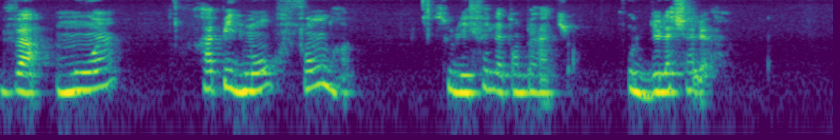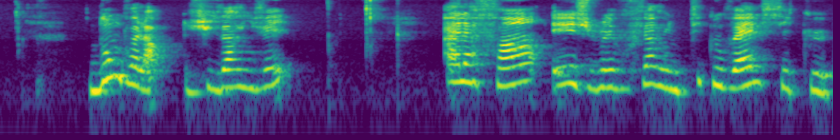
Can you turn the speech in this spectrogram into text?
va moins rapidement fondre l'effet de la température ou de la chaleur. Donc voilà, je suis arrivée à la fin et je vais vous faire une petite nouvelle, c'est que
